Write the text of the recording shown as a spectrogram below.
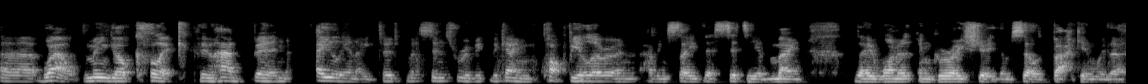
uh, well, the Mean Girl Click, who had been alienated, but since Ruby became popular and having saved their city of Maine, they want to ingratiate themselves back in with her.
